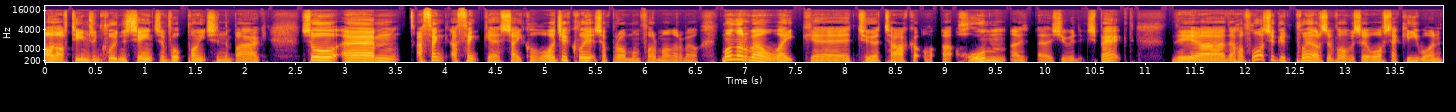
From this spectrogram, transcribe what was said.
other teams, including Saints, have got points in the bag. So um, I think I think uh, psychologically it's a problem for Motherwell. Motherwell like uh, to attack at, at home as, as, you would expect. They uh, they have lots of good players. They've obviously lost a key one,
